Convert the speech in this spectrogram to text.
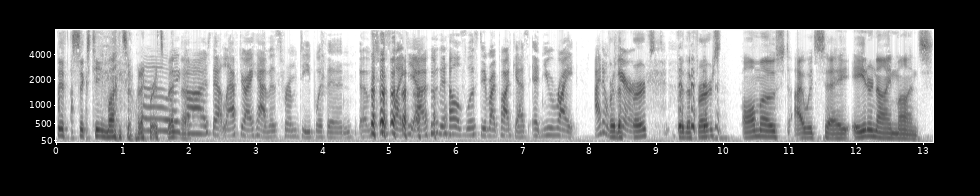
15, 16 months or whatever oh it's been. Oh my gosh, that laughter I have is from deep within. I was just like, yeah, who the hell is listening to my podcast? And you're right. I don't for care. The first, for the first almost, I would say, eight or nine months,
